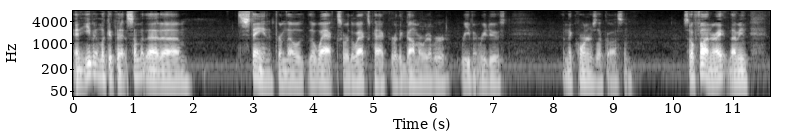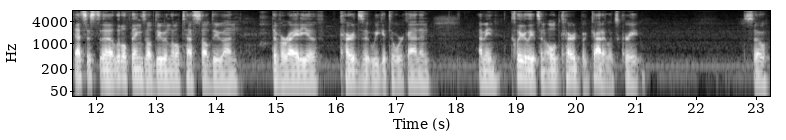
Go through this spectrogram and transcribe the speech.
And even look at that, some of that um, stain from the, the wax or the wax pack or the gum or whatever, even reduced. And the corners look awesome. So fun, right? I mean, that's just uh, little things I'll do and little tests I'll do on the variety of cards that we get to work on. And I mean, clearly it's an old card, but God, it looks great. So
